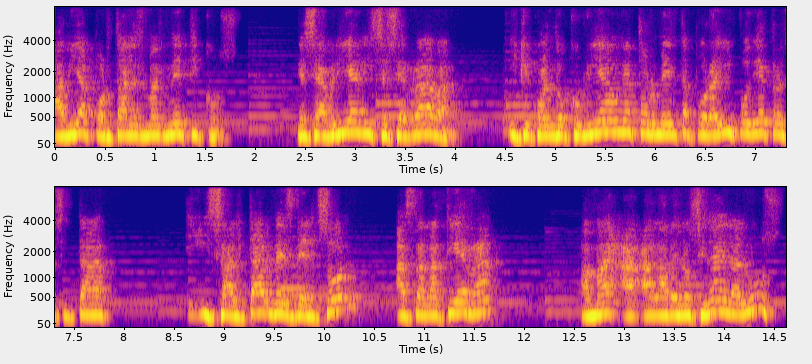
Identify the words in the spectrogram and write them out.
había portales magnéticos que se abrían y se cerraban y que cuando ocurría una tormenta por ahí podía transitar y saltar desde el sol hasta la tierra a, la velocidad de la luz.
